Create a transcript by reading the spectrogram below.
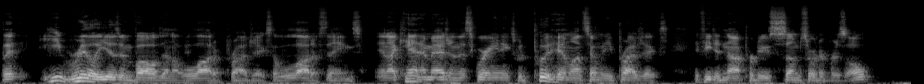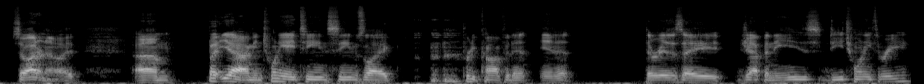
but he really is involved in a lot of projects, a lot of things. And I can't imagine that Square Enix would put him on so many projects if he did not produce some sort of result. So I don't know. It, um, but yeah, I mean, 2018 seems like pretty confident in it. There is a Japanese D23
